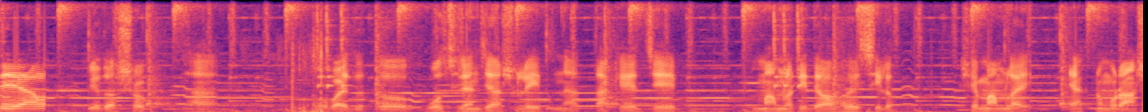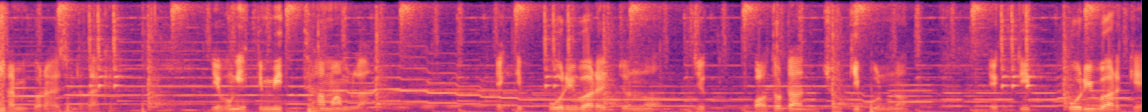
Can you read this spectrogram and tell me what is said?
দিয়ে প্রিয় দর্শক ওবায়দুর বলছিলেন যে আসলে তাকে যে মামলাটি দেওয়া হয়েছিল, সে মামলায় এক নম্বর আসামি করা হয়েছিল তাকে। এবং একটি মিথ্যা মামলা, একটি পরিবারের জন্য যে কতটা ঝুঁকিপূর্ণ একটি পরিবারকে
